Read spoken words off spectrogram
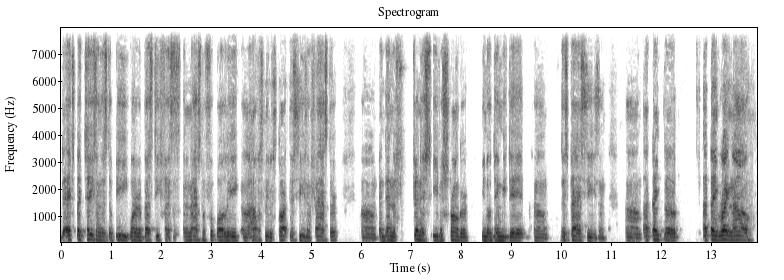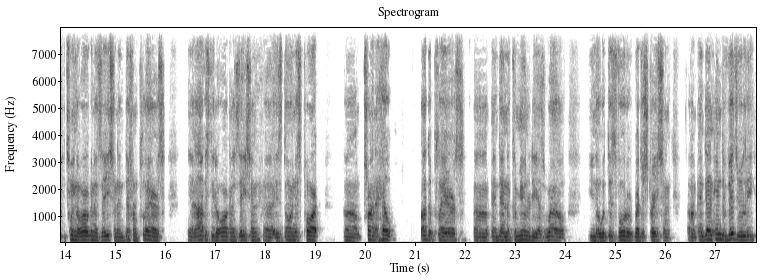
the expectation is to be one of the best defenses in the National Football League. Uh, obviously, to start this season faster, um, and then to finish even stronger, you know, than we did um, this past season. Um, I think the, I think right now between the organization and different players, you obviously the organization uh, is doing this part, um, trying to help other players um, and then the community as well, you know, with this voter registration. Um, and then individually,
